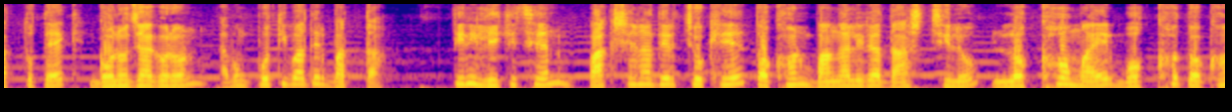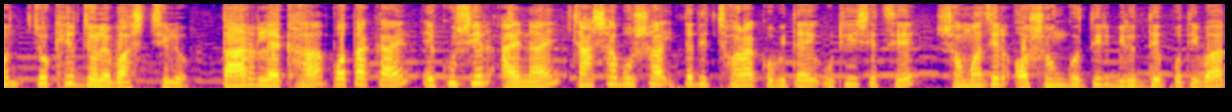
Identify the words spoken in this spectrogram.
আত্মত্যাগ, গণজাগরণ এবং প্রতিবাদের বার্তা। তিনি লিখেছেন পাক সেনাদের চোখে তখন বাঙালিরা দাস ছিল, লক্ষ মায়ের বক্ষ তখন চোখের জলে বাসছিল তার লেখা পতাকায়, একুশের আয়নায় চাষা বসা ইত্যাদি ছড়া কবিতায় উঠে এসেছে সমাজের অসঙ্গতির বিরুদ্ধে প্রতিবাদ,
